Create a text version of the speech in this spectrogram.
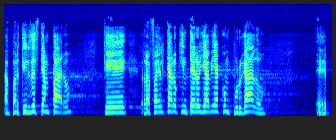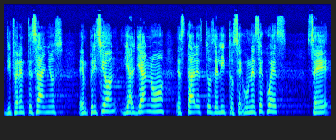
a partir de este amparo, que Rafael Caro Quintero ya había compurgado eh, diferentes años en prisión y al ya no estar estos delitos, según ese juez, se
